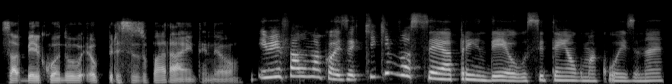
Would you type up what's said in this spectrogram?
saber quando eu preciso parar, entendeu? E me fala uma coisa, o que, que você aprendeu, se tem alguma coisa, né?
